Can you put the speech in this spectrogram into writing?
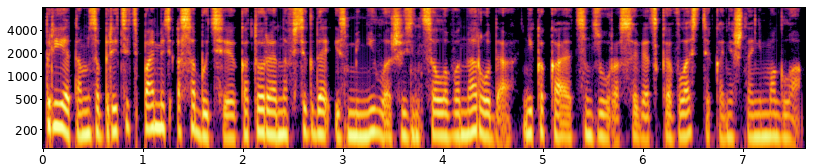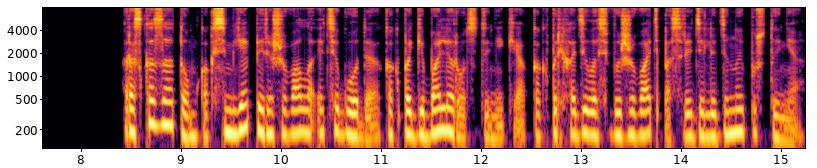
При этом запретить память о событии, которое навсегда изменило жизнь целого народа, никакая цензура советской власти, конечно, не могла. Рассказы о том, как семья переживала эти годы, как погибали родственники, как приходилось выживать посреди ледяной пустыни,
